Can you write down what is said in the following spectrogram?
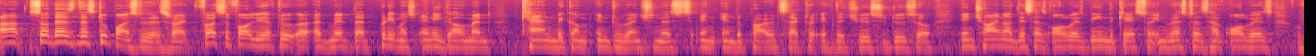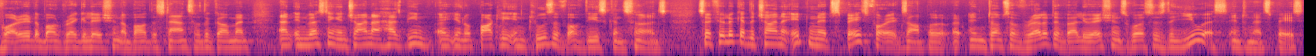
Uh, so there's there's two points to this, right? First of all, you have to uh, admit that pretty much any government can become interventionists in, in the private sector if they choose to do so. In China, this has always been the case. So investors have always worried about regulation, about the stance of the government, and investing in China has been, uh, you know, partly inclusive of these concerns. So if you look at the China internet space, for example, uh, in terms of relative valuations versus the U.S. internet space,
